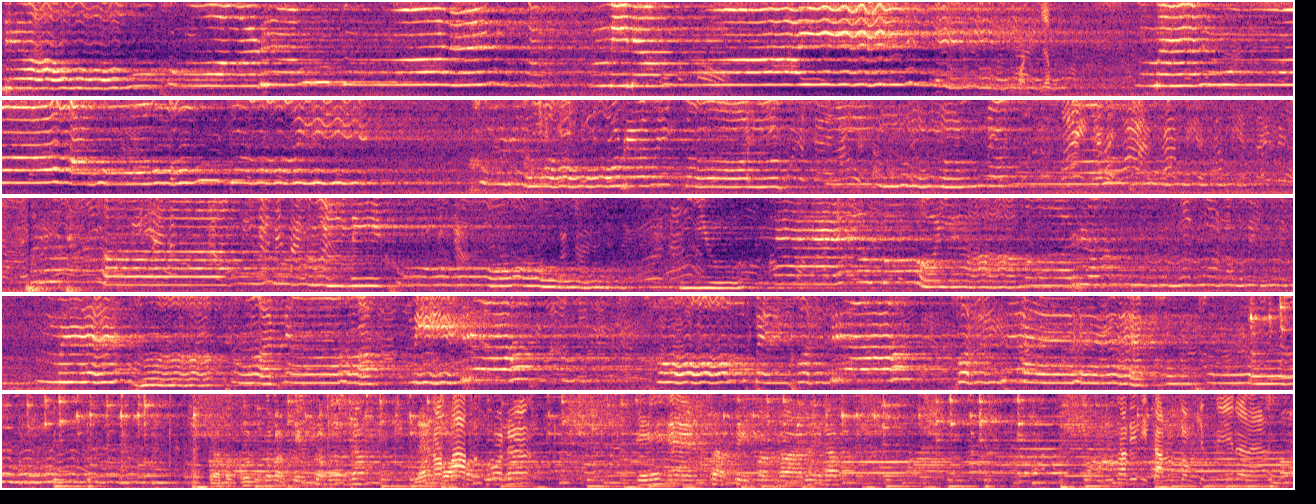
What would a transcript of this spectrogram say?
เรา อยู่แล้วก็อย่ามารักแม้หากเธอนามีรัก ขอเป็นคนรัก คนแรกของเธอาขอบคุณสำหรับเสียงประเมินครัและขอขอบคุณนะ เจแอนสัตดิ์สิทธิ์ประภาด้วยครับ ที่ติดตามรับชมคลิปนี้ด้วยนะ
